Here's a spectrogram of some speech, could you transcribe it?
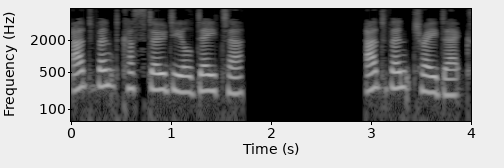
Advent Custodial Data Advent Tradex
